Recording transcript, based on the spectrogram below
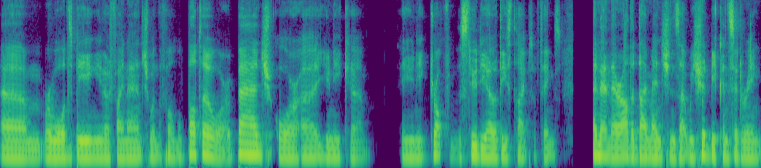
Um, rewards being either financial in the form of botto or a badge or a unique um, a unique drop from the studio, these types of things. And then there are other dimensions that we should be considering.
